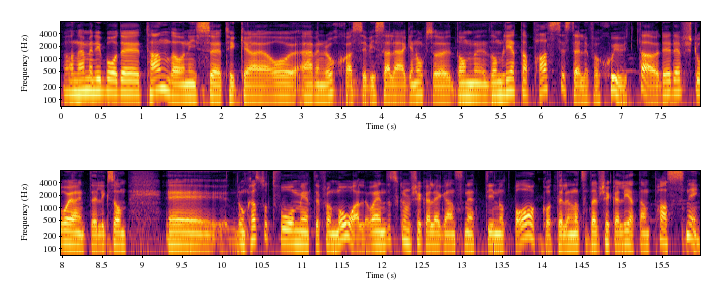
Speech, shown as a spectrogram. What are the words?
Ja, nej, men det är både Tanda och Nisse tycker jag och även Rojas i vissa lägen också. De, de letar pass istället för att skjuta och det, det förstår jag inte. Liksom, eh, de kan stå två meter från mål och ändå ska de försöka lägga en snett inåt bakåt eller något sånt där, försöka leta en passning.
